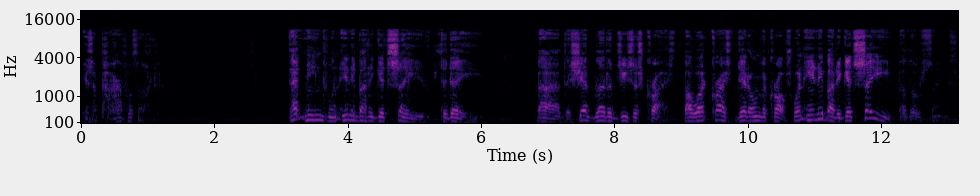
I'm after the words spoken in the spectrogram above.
is a powerful thought. That means when anybody gets saved today by the shed blood of Jesus Christ, by what Christ did on the cross, when anybody gets saved by those things,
